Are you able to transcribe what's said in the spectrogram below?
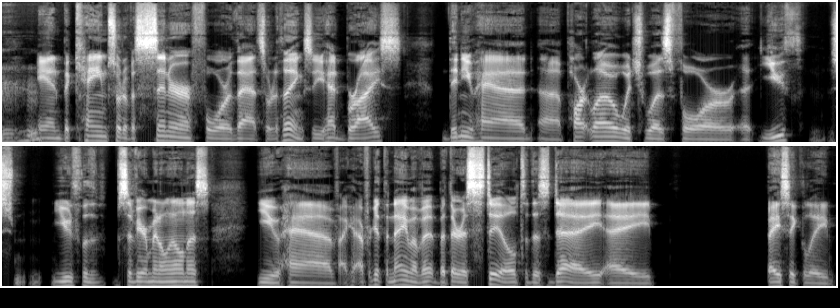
Mhm. and became sort of a center for that sort of thing. So you had Bryce, then you had uh, Partlow, which was for uh, youth, youth with severe mental illness. You have I, I forget the name of it, but there is still to this day a basically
